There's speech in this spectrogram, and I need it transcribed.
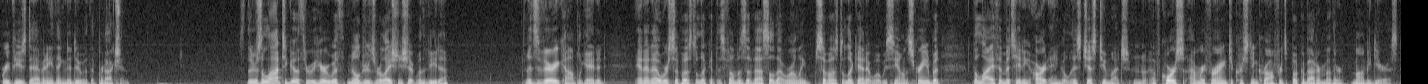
refused to have anything to do with the production. So there's a lot to go through here with Mildred's relationship with Veda. It's very complicated. And I know we're supposed to look at this film as a vessel, that we're only supposed to look at it what we see on the screen, but the life imitating art angle is just too much. And of course, I'm referring to Christine Crawford's book about her mother, Mommie Dearest.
